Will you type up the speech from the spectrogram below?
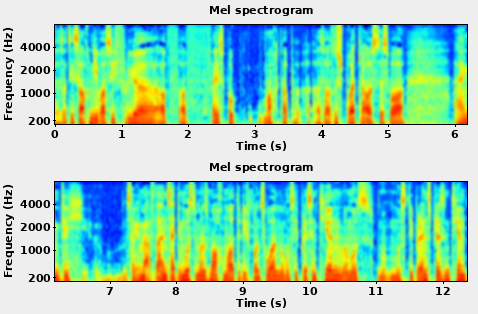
also die Sachen, die was ich früher auf, auf Facebook gemacht habe, also aus dem Sport raus, das war eigentlich, sage ich mal, auf der einen Seite musste man es machen, man hatte die Sponsoren, man muss sich präsentieren, man muss, man muss die Brands präsentieren.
